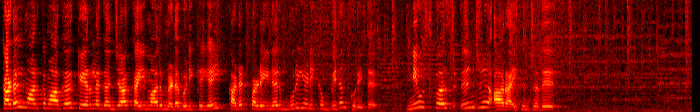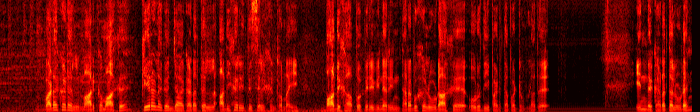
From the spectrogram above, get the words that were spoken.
கடல் மார்க்கமாக கேரள கஞ்சா கைமாறும் நடவடிக்கையை கடற்படையினர் முறியடிக்கும் விதம் குறித்து நியூஸ் ஃபர்ஸ்ட் இன்று ஆராய்கின்றது. வடகடல் மார்க்கமாக கேரள கஞ்சா கடத்தல் அதிகரித்து செல்கின்றமை பாதுகாப்பு பிரிவினரின் தரவுகளூடாக உறுதிப்படுத்தப்பட்டுள்ளது. இந்த கடத்தலுடன்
